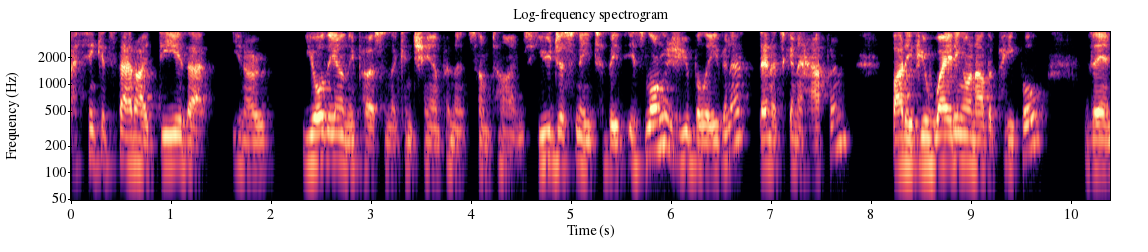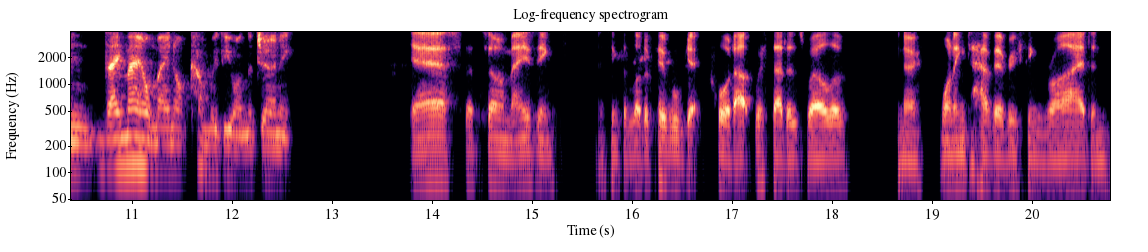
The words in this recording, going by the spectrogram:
I think it's that idea that, you know, you're the only person that can champion it sometimes. You just need to be, as long as you believe in it, then it's going to happen. But if you're waiting on other people, then they may or may not come with you on the journey. Yes, that's so amazing. I think a lot of people get caught up with that as well of, you know, wanting to have everything right and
